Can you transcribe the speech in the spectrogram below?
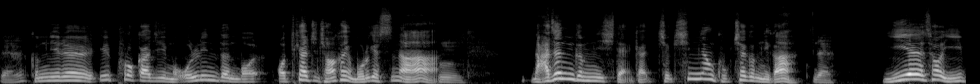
네. 금리를 1%까지 뭐 올린든 뭐 어떻게 할지 정확하게 모르겠으나 음. 낮은 금리 시대, 그러니까 즉 10년 국채 금리가 네. 2에서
